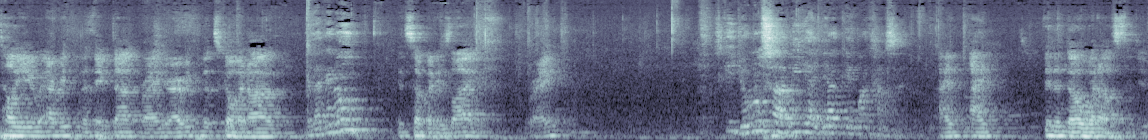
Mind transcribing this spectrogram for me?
tell you everything that they've done, right, or everything that's going on ¿Verdad in somebody's life, right? Es que yo no sabía ya qué más hacer. I, I didn't know what else to do.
